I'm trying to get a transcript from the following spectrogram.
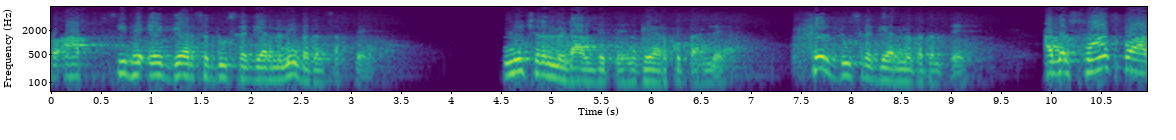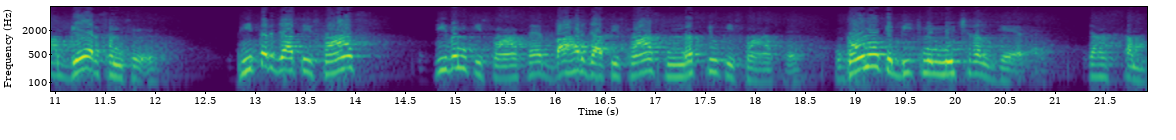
तो आप सीधे एक गेयर से दूसरे गेयर में नहीं बदल सकते। न्यूट्रल में डाल देते हैं गेयर को पहले। फिर दूसरे गेयर में बदलते हैं। अगर श्वास को आप गेयर समझे, भीतर जाती श्वास जीवन की श्वास है, बाहर जाती श्वास मृत्यु की श्वास है। दोनों के बीच में न्यूट्रल गेयर है, जहाँ सम,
